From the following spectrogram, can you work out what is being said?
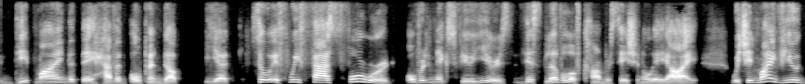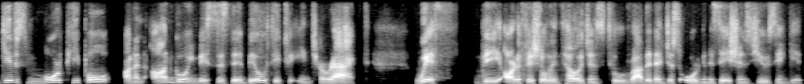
DeepMind that they haven't opened up yet. So if we fast forward over the next few years, this level of conversational AI, which in my view gives more people on an ongoing basis the ability to interact with the artificial intelligence tool rather than just organizations using it.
